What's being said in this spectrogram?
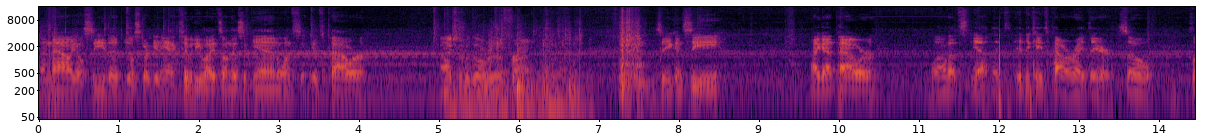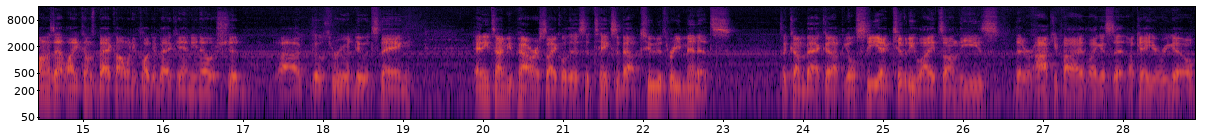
And now you'll see that you'll start getting activity lights on this again once it gets power. Actually, we'll go over to the front. So you can see I got power. Well, that's, yeah, that indicates power right there. So as long as that light comes back on when you plug it back in, you know it should uh, go through and do its thing. Anytime you power cycle this, it takes about two to three minutes to come back up. You'll see activity lights on these that are occupied. Like I said, okay, here we go.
